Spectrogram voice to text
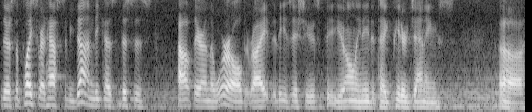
there's a place where it has to be done because this is out there in the world, right? These issues, you only need to take Peter Jennings' uh,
